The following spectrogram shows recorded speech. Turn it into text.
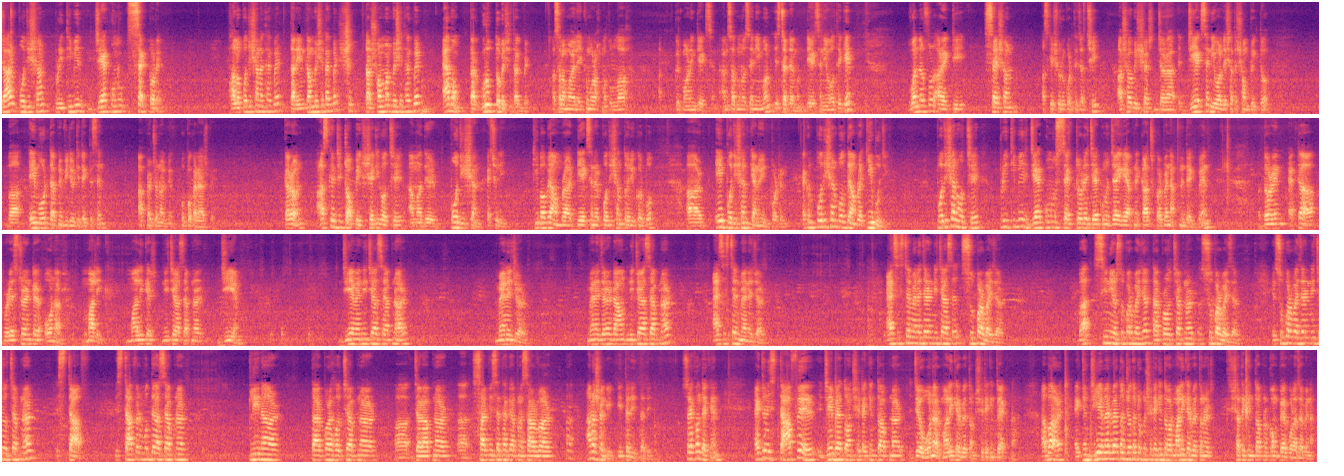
যার পজিশন পৃথিবীর যে কোনো সেক্টরে ভালো পজিশনে থাকবে, তার ইনকাম বেশি থাকবে তার সম্মান বেশি থাকবে এবং তার গুরুত্ব বেশি থাকবে। আসসালামু আলাইকুম রহমতুল্লাহ গুড মর্নিং ডিএক্সএন আমি Sadmun Hossain Emon star diamond DXN ইওল থেকে ওয়ান্ডারফুল আর একটি সেশন আজকে শুরু করতে যাচ্ছি। আশা বিশ্বাস যারা ডিএক্সএন ওয়ার্ল্ডের সাথে সম্পৃক্ত বা এই মুহূর্তে আপনি ভিডিওটি দেখতেছেন আপনার জন্য উপকারে আসবে। কারণ আজকের যে টপিক সেটি হচ্ছে আমাদের পজিশন অ্যাকচুয়ালি কীভাবে আমরা ডিএক্সএন এর পজিশন তৈরি করব আর এই পজিশন কেন ইম্পর্টেন্ট এখন পজিশন বলতে আমরা কি বুঝি? পজিশন হচ্ছে পৃথিবীর যে কোনো সেক্টরে যে কোনো জায়গায় আপনি কাজ করবেন, আপনি দেখবেন, ধরেন একটা রেস্টুরেন্টের ওনার মালিক, মালিকের নিচে আছে আপনার জিএম জিএম এর নিচে আছে আপনার ম্যানেজার ম্যানেজারের ডাউন নিচে আছে আপনার অ্যাসিস্ট্যান্ট ম্যানেজার অ্যাসিস্ট্যান্ট ম্যানেজারের নিচে আছে সুপারভাইজার বা সিনিয়র সুপারভাইজার তারপর হচ্ছে আপনার সুপারভাইজার এই সুপারভাইজারের নিচে হচ্ছে আপনার স্টাফ স্টাফের মধ্যে আছে আপনার ক্লিনার তারপরে হচ্ছে আপনার যারা আপনার সার্ভিসে থাকে, আপনার সার্ভার আনুষঙ্গিক, ইত্যাদি ইত্যাদি। সো এখন দেখেন, একজন স্টাফের যে বেতন, সেটা কিন্তু আপনার যে ওনার মালিকের বেতন, সেটা কিন্তু এক না। আবার একজন জিএম এর বেতন যতটুকু, সেটা কিন্তু আবার মালিকের বেতনের সাথে কিন্তু আপনার কম্পেয়ার করা যাবে না।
